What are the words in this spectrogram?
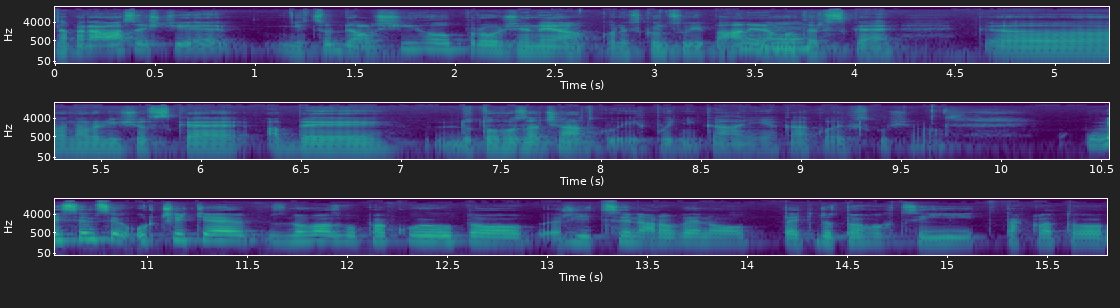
Napadá vás ještě něco dalšího pro ženy a konec konců i pány hmm. na mateřské, eh, na rodičovské, aby do toho začátku jejich podnikání jakákoliv zkušenost? Myslím si určitě, znova zopakuju to, říct si na rovinu, teď do toho chci jít, takhle to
